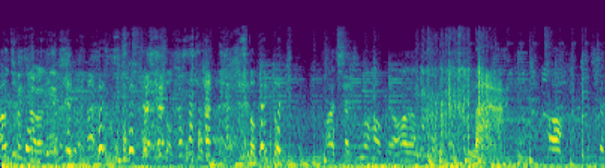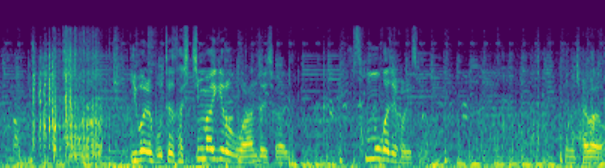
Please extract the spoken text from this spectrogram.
나루토인 줄 알았네. 스톱. 아 진짜 찐막하고 그냥 아, 나. 나. 아 진짜 찐막 이번에 못해서 다시 찐막이라고 말하는데 제가 손모가지에 걸리겠습니다 오늘 잘 봐요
